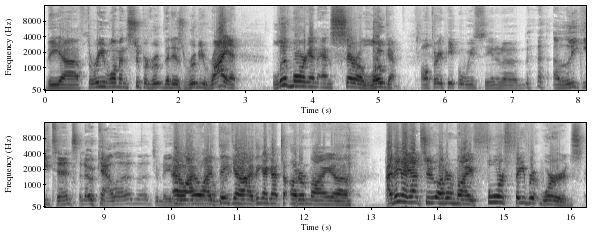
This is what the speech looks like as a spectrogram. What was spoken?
the uh, three woman supergroup that is Ruby Riott, Liv Morgan, and Sarah Logan. All three people we've seen in a, a leaky tent in Ocala in the gymnasium. Oh, I, I think uh, I think I got to utter my uh, I think I got to utter my four favorite words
